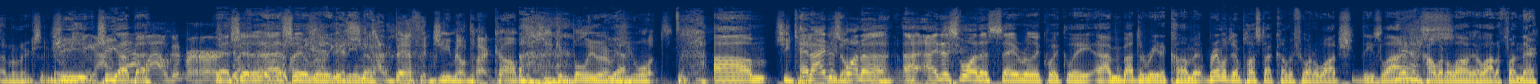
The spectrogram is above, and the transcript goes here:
I don't actually know She- her. she got that? Beth. Wow, good for her. yeah, she- actually a really If good she email. got Beth at gmail.com, but she can bully whoever Yeah. she wants. Um, She can't. and I just want to, I, I just want to say really quickly, I'm about to read a comment. BrambleGenPlus.com if you want to watch these live Yes. comment along. A lot of fun there.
